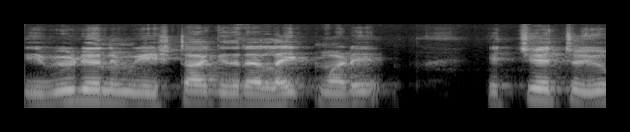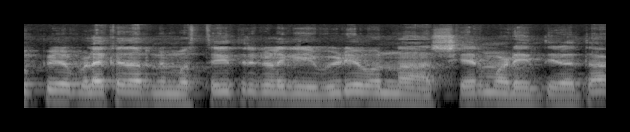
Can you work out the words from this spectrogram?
ಈ ವಿಡಿಯೋ ನಿಮಗೆ ಇಷ್ಟ ಆಗಿದ್ದರೆ ಲೈಕ್ ಮಾಡಿ. ಹೆಚ್ಚು ಹೆಚ್ಚು ಯು ಪಿ ನಿಮ್ಮ ಸ್ನೇಹಿತರುಗಳಿಗೆ ಈ ವಿಡಿಯೋವನ್ನು ಶೇರ್ ಮಾಡಿ ಅಂತ ಹೇಳ್ತಾ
